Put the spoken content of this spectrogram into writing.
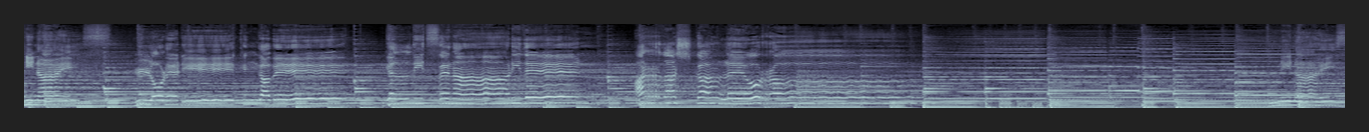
Ni naiz lorerik gabe gelditzen ari den ardaska lehorra. Ni naiz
